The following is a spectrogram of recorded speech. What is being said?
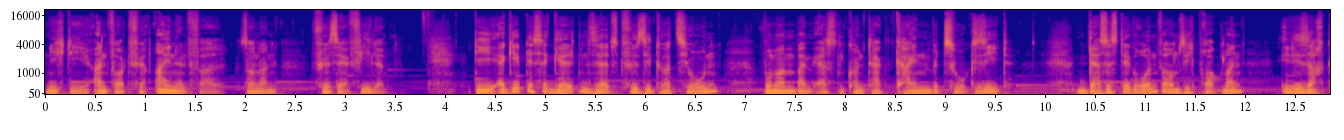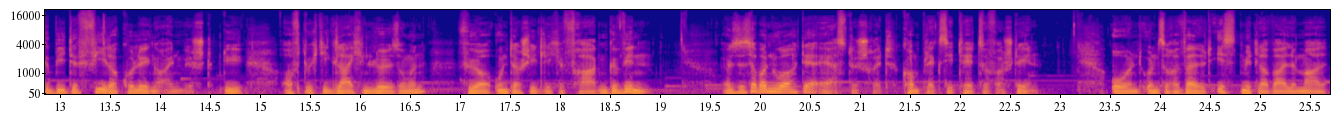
nicht die Antwort für einen Fall, sondern für sehr viele. Die Ergebnisse gelten selbst für Situationen, wo man beim ersten Kontakt keinen Bezug sieht. Das ist der Grund, warum sich Brockmann in die Sachgebiete vieler Kollegen einmischt, die oft durch die gleichen Lösungen für unterschiedliche Fragen gewinnen. Es ist aber nur der erste Schritt, Komplexität zu verstehen. Und unsere Welt ist mittlerweile mal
